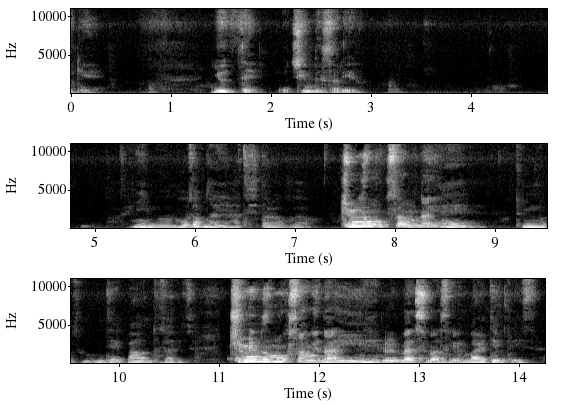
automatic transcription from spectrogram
이게 요때 지금 몇 살이에요? 선생님은 호적 나이 하시더라고요. 주민등록상 나이 네. 주민등록 이제 42살이죠. 주민등록상의 나이를 말씀하세요 말띠로 돼 있어요.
